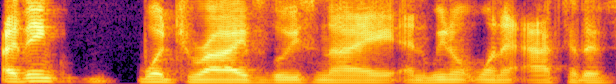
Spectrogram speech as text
I think what drives Luis and I, and we don't want to act out of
